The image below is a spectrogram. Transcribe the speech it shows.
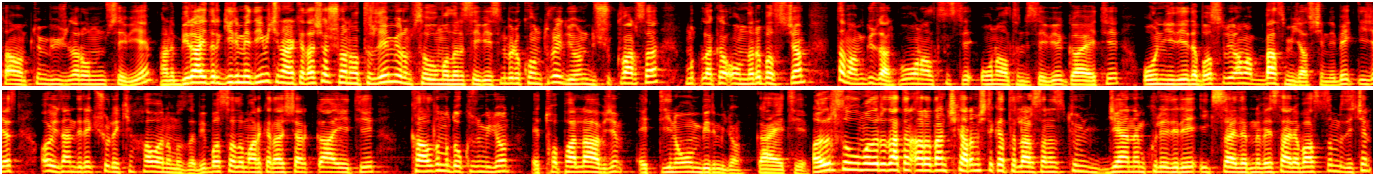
Tamam tüm büyücüler 10. seviye. Hani bir aydır girmediğim için arkadaşlar şu an hatırlayamıyorum savunmaların seviyesini. Böyle kontrol ediyorum. Düşük varsa mutlaka onları basacağım. Tamam güzel. Bu 16. se- 16. seviye gayet iyi. 17'ye de basılıyor ama basmayacağız şimdi. Bekleyeceğiz. O yüzden direkt şuradaki havanımızda bir basalım arkadaşlar. Gayet iyi. Kaldı mı 9 milyon? E toparla abicim. Ettiğine 11 milyon. Gayet iyi. Ağır savunmaları zaten aradan çıkarmıştık hatırlarsanız. Tüm cehennem kuleleri, X sayılarını vesaire bastığımız için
